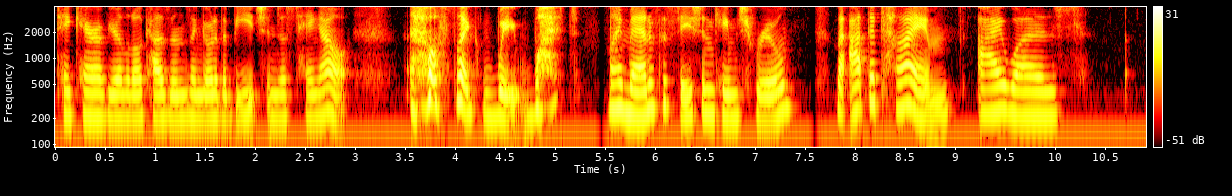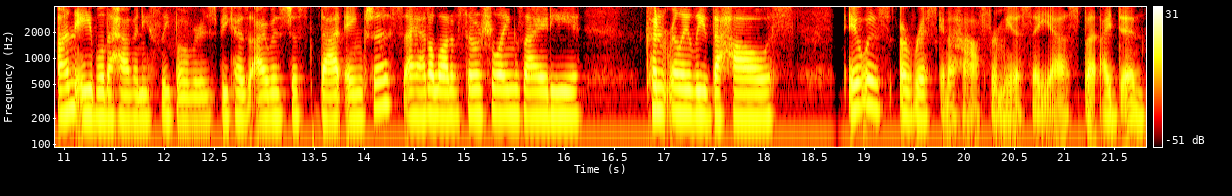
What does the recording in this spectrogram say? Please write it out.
take care of your little cousins and go to the beach and just hang out. And I was like, wait, what? My manifestation came true. But at the time, I was unable to have any sleepovers because I was just that anxious. I had a lot of social anxiety, couldn't really leave the house. It was a risk and a half for me to say yes, but I did.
